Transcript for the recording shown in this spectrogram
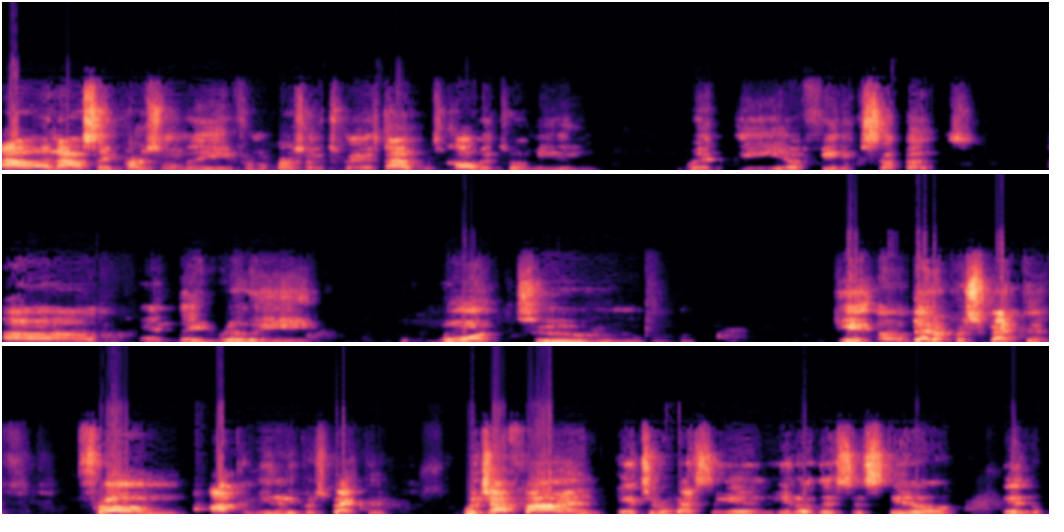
I'll, and I'll say personally, from a personal experience, I was called into a meeting with the uh, Phoenix Suns, um, and they really want to get a better perspective from our community perspective, which I find interesting. And you know, this is still in the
